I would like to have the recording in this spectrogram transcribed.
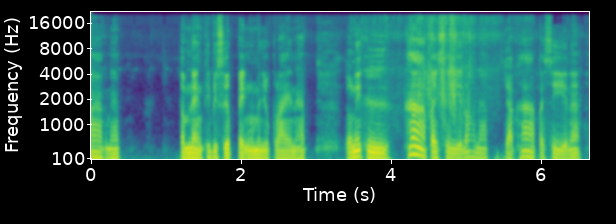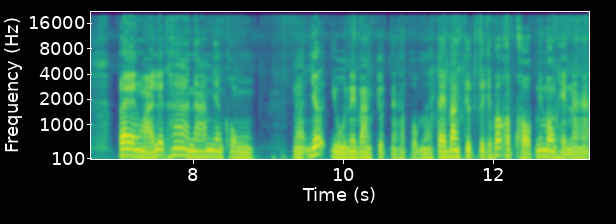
มากนะครับตำแหน่งที่พี่เสือเป่งมันอยู่ไกลนะครับ ตรงนี้คือห้าไปสี่เนาะนะครับ จากห้าไปสี่นะแปลงหมายเลขห้าน้ำยังคงนะเยอะอยู่ในบางจุดนะครับ ผมนะแต่บางจุดโดยเฉพาะขอบขอบนี่มองเห็นนะฮะ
